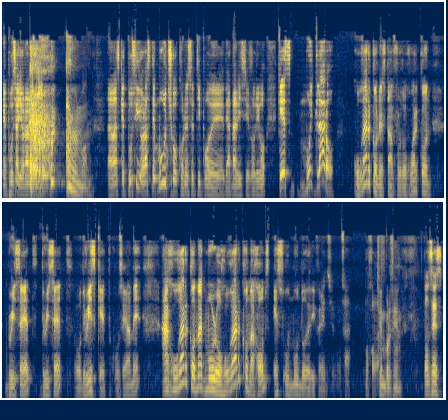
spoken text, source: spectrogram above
me puse a llorar. Nada más que tú sí lloraste mucho con ese tipo de, de análisis, Rodrigo, que es muy claro. Jugar con Stafford o jugar con Brissett, o Drisket, como se llame, a jugar con Matt Moore o jugar con Mahomes es un mundo de diferencia. O sea, no jodas. 100%. Entonces,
